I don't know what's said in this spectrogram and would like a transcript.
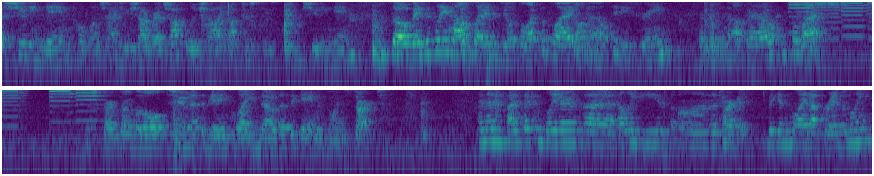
a shooting game called One Shot, Two Shot, Red Shot, Blue Shot, Dr. Seuss theme shooting game. So basically how it plays is you'll select a play on the LCD screen, by pressing the up arrow and select, which starts our little tune at the beginning to let you know that the game is going to start. And then five seconds later, the LEDs on the targets begin to light up randomly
